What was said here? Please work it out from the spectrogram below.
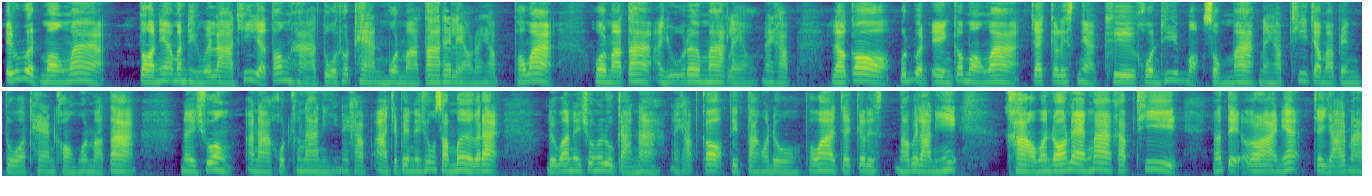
เอ็ดวูดเวิร์ดมองว่าตอนนี้มันถึงเวลาที่จะต้องหาตัวทดแทนฮวนมาต้าได้แล้วนะครับ เพราะว่าฮวนมาต้าอายุเริ่มมากแล้วนะครับ แล้วก็วูดเวิร์ดเองก็มองว่าแจ็คเกลิสเนี่ยคือคนที่เหมาะสมมากนะครับที่จะมาเป็นตัวแทนของฮวนมาต้า ในช่วงอนาคตข้างหน้านี้นะครับอาจจะเป็นในช่วงซัมเมอร์ก็ได้ หรือว่าในช่วงฤดูกาลหน้านะครับก็ติดตามมาดู เพราะว่าแจ็คเกลิสณเวลานี้ข่าวมันร้อนแรงมากครับ ที่นักเตะรายเนี้ยจะย้ายมา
